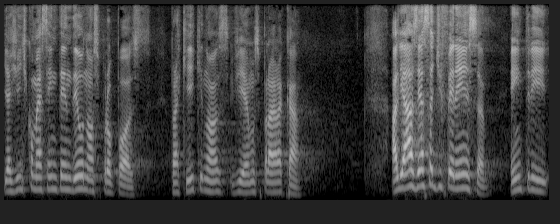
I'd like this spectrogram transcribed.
E a gente começa a entender o nosso propósito. Para que, que nós viemos para cá? Aliás, essa diferença entre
